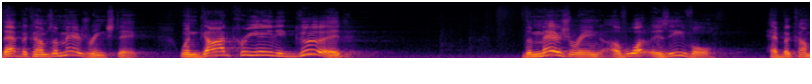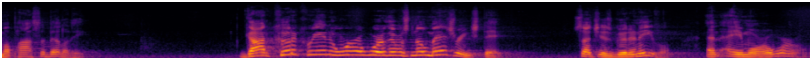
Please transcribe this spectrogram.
that becomes a measuring stick. When God created good, the measuring of what is evil had become a possibility. God could have created a world where there was no measuring stick, such as good and evil, an amoral world.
